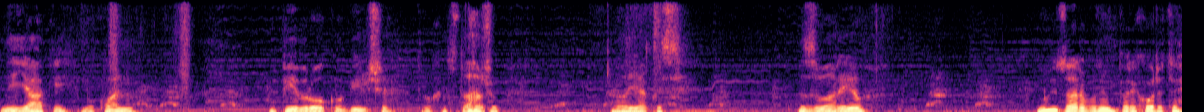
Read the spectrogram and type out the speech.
ніякий, буквально півроку більше трохи стажу, але якось зварив. Ну і зараз будемо переходити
